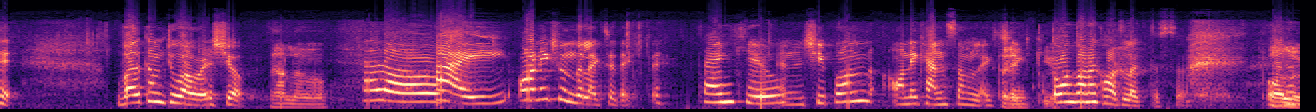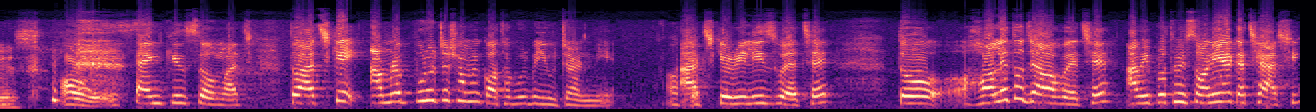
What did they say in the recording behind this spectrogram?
সাথে welcome to our show hello hello hi অনেক সুন্দর লাগছে দেখতে। থ্যাংক ইউ শিপন অনেক হ্যান্ডসাম লাগছে। থ্যাংক ইউ তোমাকে অনেক হট লাগতেছে। Always always thank you so much তো আজকে আমরা পুরোটা সময় কথা বলব ইউটার্ন নিয়ে। আজকে রিলিজ হয়েছে। তো হলে তো যাওয়া হয়েছে। আমি প্রথমে সোনিয়ার কাছে আসি।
